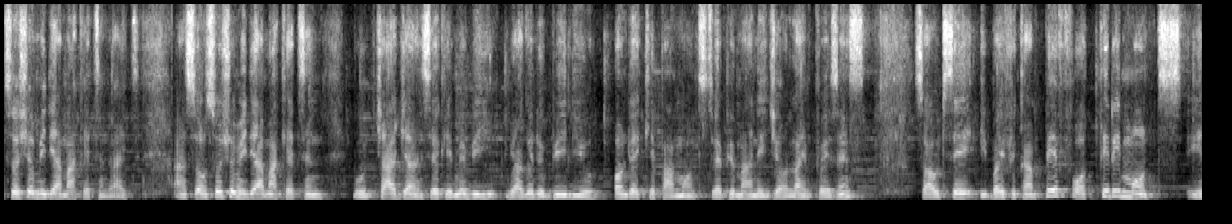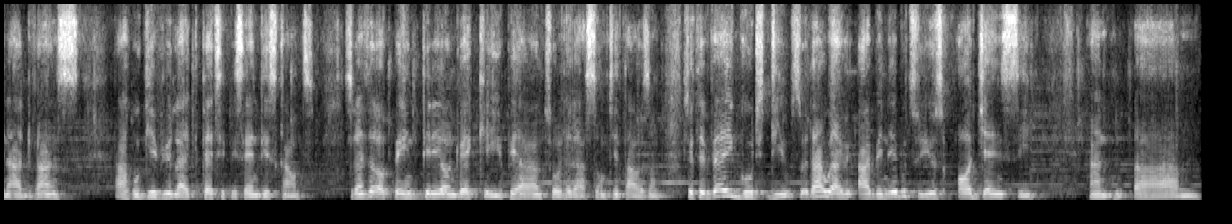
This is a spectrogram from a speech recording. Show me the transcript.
social media marketing, right? And so on social media marketing, we'll charge you and say, okay, maybe we are going to bill you 100k per month to help you manage your online presence. So I would say, but if you can pay for three months in advance, I will give you like 30% discount. So instead of paying 300k, you pay around 200 or something thousand. So it's a very good deal. So that way I've been able to use urgency and um,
